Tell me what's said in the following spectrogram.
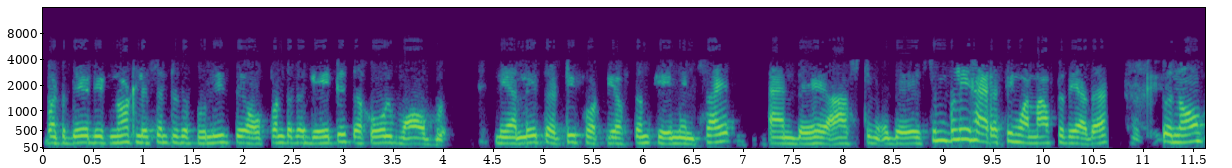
but they did not listen to the police. They opened the gate, the whole mob. Nearly 30, 40 of them came inside and they asked, they simply harassing one after the other. So now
